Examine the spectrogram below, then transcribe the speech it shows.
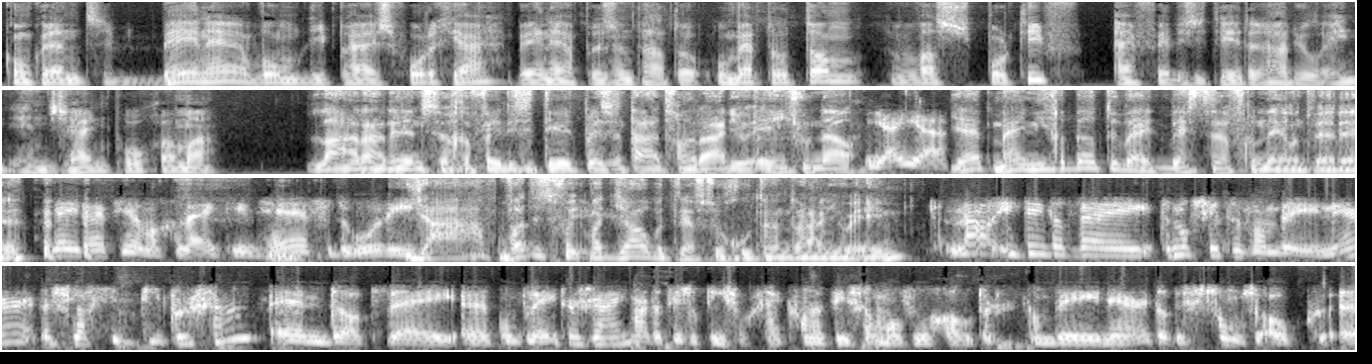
Concurrent BNR won die prijs vorig jaar. BNR-presentator Umberto Tan was sportief. Hij feliciteerde Radio 1 in zijn programma. Lara Rensen, gefeliciteerd presentator van Radio 1 Journaal. Ja, ja. Jij hebt mij niet gebeld toen wij het beste van Nederland werden, hè? Nee, daar heb je helemaal gelijk in. Hè, verdorie. Ja, wat is voor, wat jou betreft zo goed aan Radio 1? Nou, ik denk dat wij ten opzichte van BNR een slagje dieper gaan. En dat wij eh, completer zijn. Maar dat is ook niet zo gek, want het is allemaal veel groter dan BNR. Dat is soms ook eh,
